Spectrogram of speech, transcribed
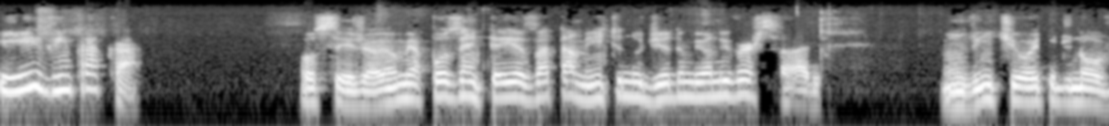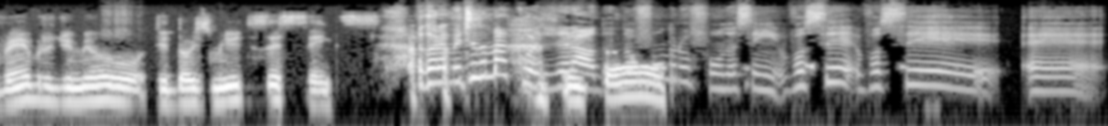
e vim para cá. Ou seja, eu me aposentei exatamente no dia do meu aniversário em 28 de novembro de, mil, de 2016. Agora, me diz uma coisa, Geraldo, então... no fundo, no fundo, assim, você, você, é,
